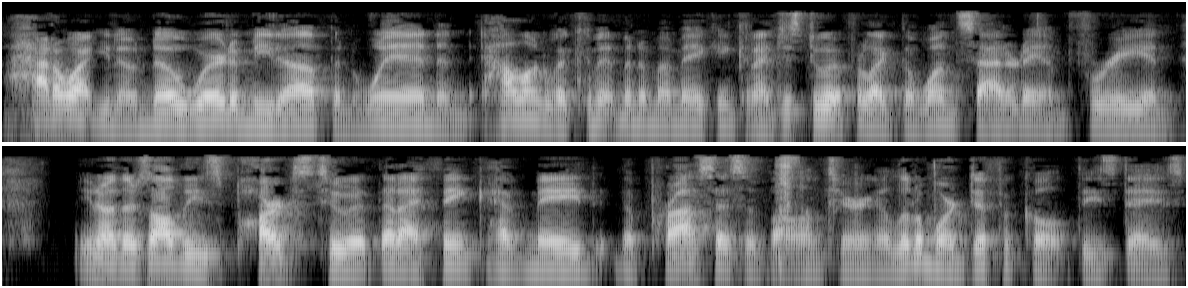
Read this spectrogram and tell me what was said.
how do I, you know, know where to meet up and when and how long of a commitment am I making? Can I just do it for like the one Saturday I'm free? And you know, there's all these parts to it that I think have made the process of volunteering a little more difficult these days.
